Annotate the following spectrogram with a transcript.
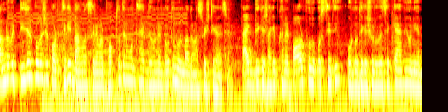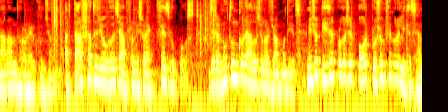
তাণ্ডবের টিজার প্রকাশের পর থেকেই বাংলা সিনেমার ভক্তদের মধ্যে এক ধরনের নতুন উন্মাদনা সৃষ্টি হয়েছে। একদিকে শাকিব খানের পাওয়ারফুল উপস্থিতি, অন্যদিকে শুরু হয়েছে ক্যামিও নিয়ে নানান ধরনের গুঞ্জন। আর তার সাথে যোগ হয়েছে আফরান নিশোর এক ফেসবুক পোস্ট যেটা নতুন করে আলোচনার জন্ম দিয়েছে। নিশো টিজার প্রকাশের পর প্রশংসা করে লিখেছেন,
